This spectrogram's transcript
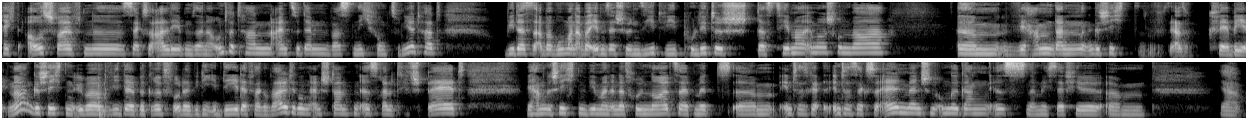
recht ausschweifende Sexualleben seiner Untertanen einzudämmen, was nicht funktioniert hat. Wie das aber, wo man aber eben sehr schön sieht, wie politisch das Thema immer schon war ähm, wir haben dann Geschichten, also querbeet, ne? Geschichten über, wie der Begriff oder wie die Idee der Vergewaltigung entstanden ist, relativ spät. Wir haben Geschichten, wie man in der frühen Neuzeit mit ähm, interse intersexuellen Menschen umgegangen ist, nämlich sehr viel, ähm, ja,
